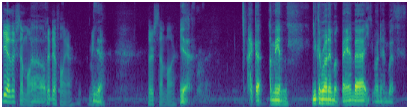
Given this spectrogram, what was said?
Yeah, they're similar. Um, they definitely are. I mean, yeah. they're similar. Yeah. I got I mean, you can run him with Man-Bat, you can run him with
